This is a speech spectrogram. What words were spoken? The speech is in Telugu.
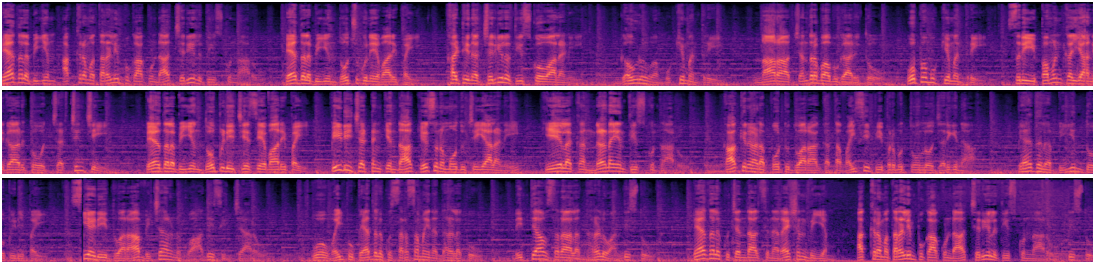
పేదల బియ్యం అక్రమ తరలింపు కాకుండా చర్యలు తీసుకున్నారు పేదల బియ్యం దోచుకునే వారిపై కఠిన చర్యలు తీసుకోవాలని గౌరవ ముఖ్యమంత్రి నారా చంద్రబాబు గారితో ఉప ముఖ్యమంత్రి శ్రీ పవన్ కళ్యాణ్ గారితో చర్చించి పేదల బియ్యం దోపిడీ చేసే వారిపై పీడీ చట్టం కింద కేసు నమోదు చేయాలని కీలక నిర్ణయం తీసుకున్నారు. కాకినాడ పోర్టు ద్వారా గత వైసీపీ ప్రభుత్వంలో జరిగిన పేదల బియ్యం దోపిడీపై సిఐడి ద్వారా విచారణకు ఆదేశించారు. ఓవైపు పేదలకు సరసమైన ధరలకు నిత్యావసరాల ధరలు అందిస్తూ పేదలకు చెందాల్సిన రేషన్ బియ్యం అక్రమ తరలింపు కాకుండా చర్యలు తీసుకున్నారు. తీస్తూ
